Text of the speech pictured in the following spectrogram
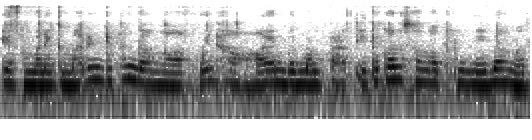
Ya kemarin-kemarin kita nggak ngelakuin hal-hal yang bermanfaat. Itu kan sangat rugi banget.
